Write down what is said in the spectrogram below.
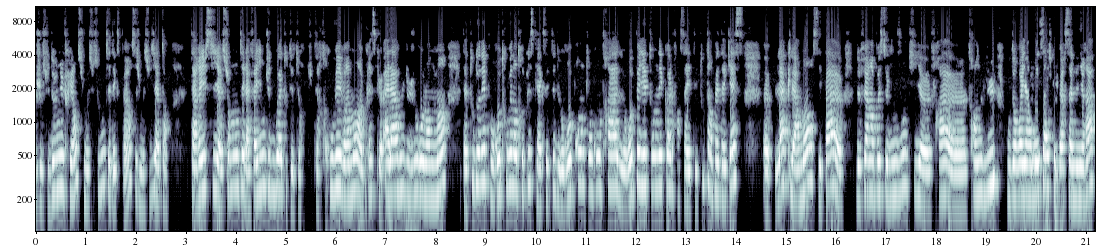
je suis devenue freelance, je me suis souvenu de cette expérience et je me suis dit attends, t'as réussi à surmonter la faillite d'une boîte où tu t'es retrouvé vraiment euh, presque à la rue du jour au lendemain, t'as tout donné pour retrouver une entreprise qui a accepté de reprendre ton contrat, de repayer ton école, enfin ça a été tout un pataquès. Euh, là clairement, c'est pas euh, de faire un post LinkedIn qui fera 30 vues ou d'envoyer un message que personne lira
